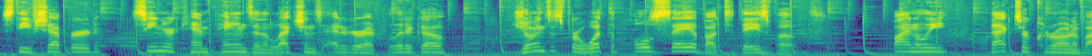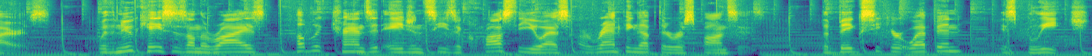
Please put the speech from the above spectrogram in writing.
Steve Shepard, senior campaigns and elections editor at Politico, joins us for what the polls say about today's votes. Finally, back to coronavirus. With new cases on the rise, public transit agencies across the U.S. are ramping up their responses. The big secret weapon is bleach.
